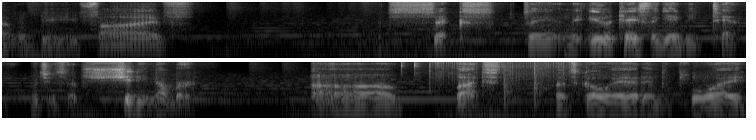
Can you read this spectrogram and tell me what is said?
That would be five. It's six. See, in either case, they gave me 10, which is a shitty number. Uh, but let's go ahead and deploy.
